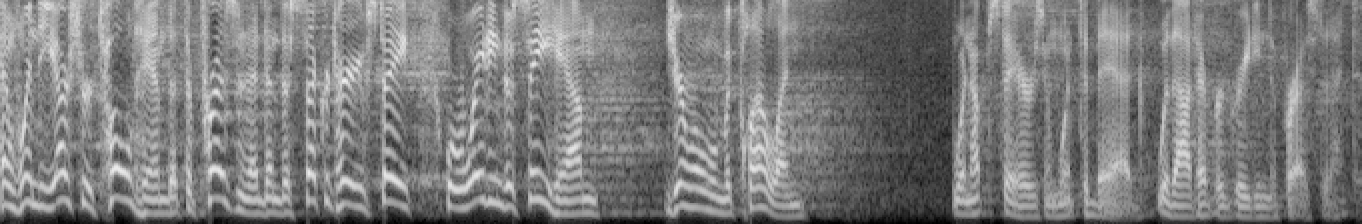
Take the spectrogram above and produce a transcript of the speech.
And when the usher told him that the president and the secretary of state were waiting to see him, General McClellan went upstairs and went to bed without ever greeting the president.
